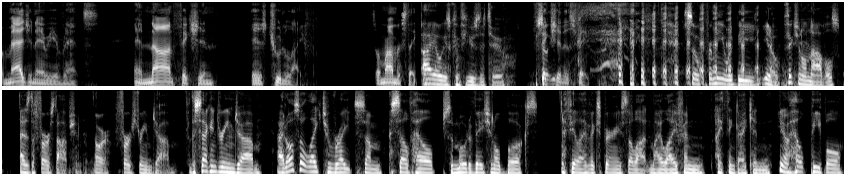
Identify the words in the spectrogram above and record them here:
imaginary events, and nonfiction is true to life. So my mistake. I always confuse the two. so- fiction is fake. so for me it would be you know fictional novels as the first option or first dream job for the second dream job i'd also like to write some self-help some motivational books i feel i've experienced a lot in my life and i think i can you know help people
